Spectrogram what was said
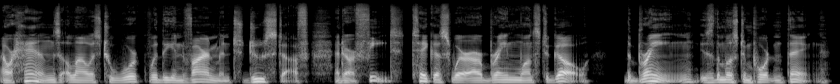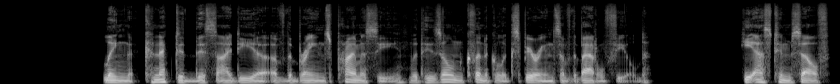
Our hands allow us to work with the environment to do stuff, and our feet take us where our brain wants to go. The brain is the most important thing. Ling connected this idea of the brain's primacy with his own clinical experience of the battlefield. He asked himself,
